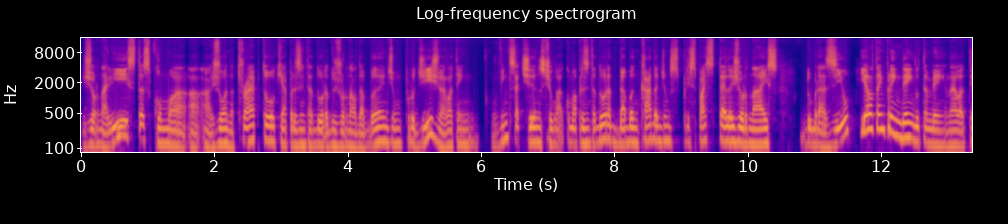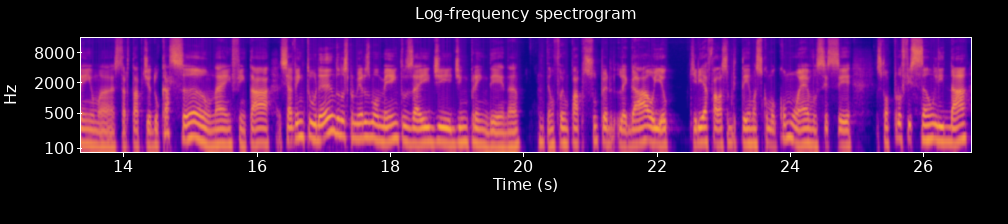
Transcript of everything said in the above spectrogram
jornalistas como a, a, a Joana Trapto, que é apresentadora do Jornal da Band, um prodígio. Ela tem 27 anos, chegou como apresentadora da bancada de um dos principais telejornais do Brasil. E ela está empreendendo também, né? Ela tem uma startup de educação, né? Enfim, tá se aventurando nos primeiros momentos aí de, de empreender, né? Então foi um papo super legal e eu queria falar sobre temas como como é você ser sua profissão lidar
